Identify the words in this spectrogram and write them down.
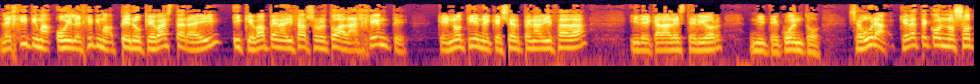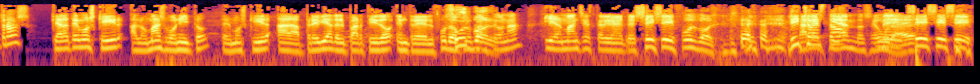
legítima o ilegítima, pero que va a estar ahí y que va a penalizar sobre todo a la gente que no tiene que ser penalizada y de cara al exterior ni te cuento. Segura, quédate con nosotros, que ahora tenemos que ir a lo más bonito, tenemos que ir a la previa del partido entre el Fútbol, Club Barcelona y el Manchester United. Sí, sí, fútbol. Dicho esto, segura, me, ¿eh? sí, sí, sí.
